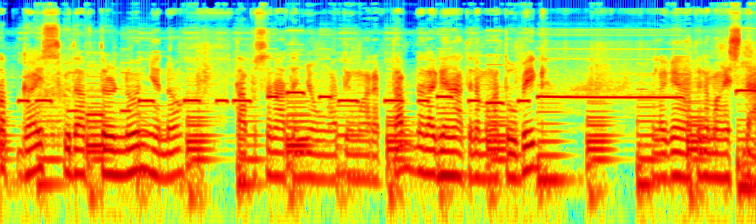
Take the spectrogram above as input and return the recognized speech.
up guys? Good afternoon, yan no. Tapos na natin yung ating mga rep tab. Nalagyan natin ng mga tubig. Nalagyan natin ng mga isda.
